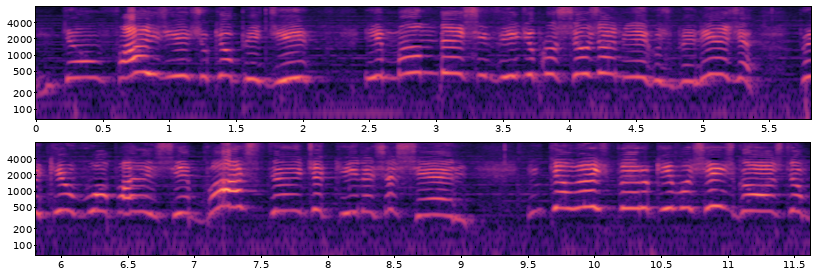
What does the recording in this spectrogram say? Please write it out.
Então faz isso que eu pedi e manda esse vídeo pros seus amigos, beleza? Porque eu vou aparecer bastante aqui nessa série. Então eu espero que vocês gostem.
